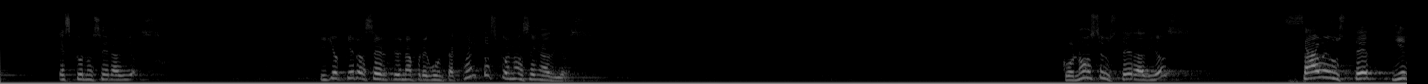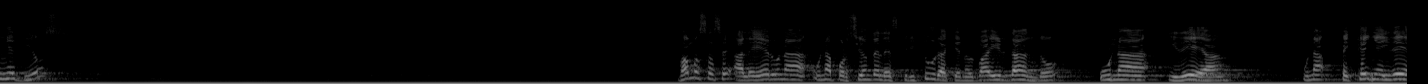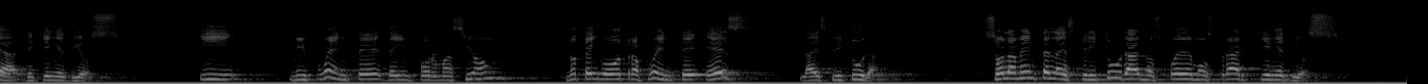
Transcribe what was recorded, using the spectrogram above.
es conocer a Dios. Y yo quiero hacerte una pregunta. ¿Cuántos conocen a Dios? ¿Conoce usted a Dios? ¿Sabe usted quién es Dios? Vamos a, leer una, una porción de la escritura que nos va a ir dando una idea, una pequeña idea de quién es Dios. Y mi fuente de información, no tengo otra fuente, es la escritura. Solamente la escritura nos puede mostrar quién es Dios.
